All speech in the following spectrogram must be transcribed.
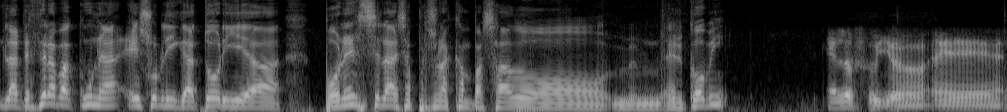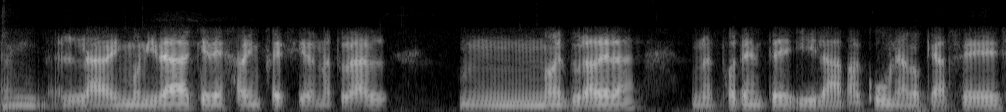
la tercera vacuna es obligatoria ponérsela a esas personas que han pasado mm, el COVID. Es lo suyo. Eh, la inmunidad que deja la infección natural mm, no es duradera, no es potente y la vacuna lo que hace es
